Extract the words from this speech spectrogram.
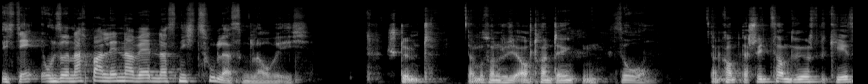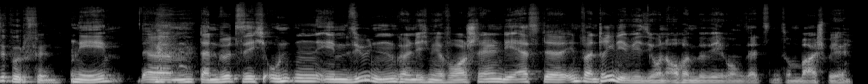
Ich denke, unsere Nachbarländer werden das nicht zulassen, glaube ich. stimmt. Da muss man natürlich auch dran denken. So. Dann kommt der Schwitzer und wirft mit Käsewürfeln. Nee, ähm, dann wird sich unten im Süden, könnte ich mir vorstellen, die erste Infanteriedivision auch in Bewegung setzen, zum Beispiel.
